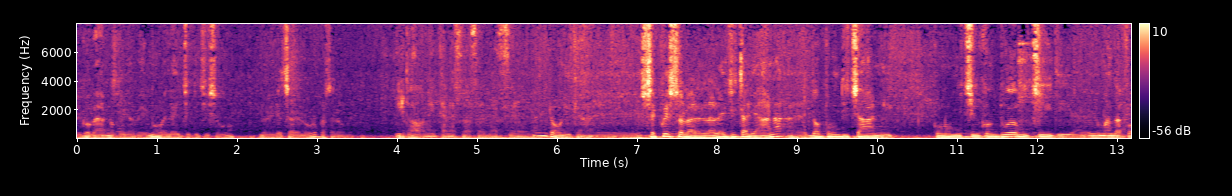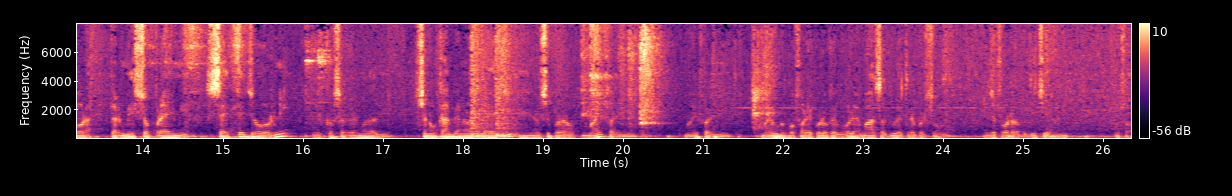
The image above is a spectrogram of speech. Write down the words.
il governo che abbiamo, le leggi che ci sono, devo ringraziare loro per questa roba. Ironica la sua affermazione. Ironica, eh, se questa è la, la legge italiana, eh, dopo 11 anni con, omicidi, con due omicidi, eh, manda fuori permesso premio 7 giorni, cosa avremo da dire? Se non cambiano le leggi eh, non si potrà mai fare niente, mai fare niente. Ma uno può fare quello che vuole, ammazza due o tre persone, e fuori dopo 10 anni. So.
